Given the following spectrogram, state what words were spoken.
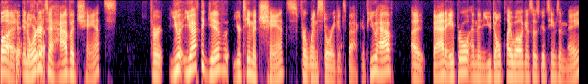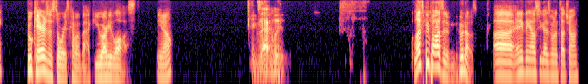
But in order to have a chance for you you have to give your team a chance for when Story gets back. If you have a bad April and then you don't play well against those good teams in May, who cares if Story's coming back? You already lost. You know? Exactly. Let's be positive. Who knows? Uh anything else you guys want to touch on?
